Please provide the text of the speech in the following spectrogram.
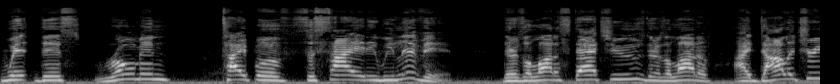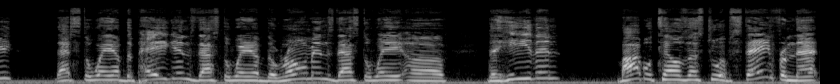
with this Roman type of society we live in. There's a lot of statues. There's a lot of idolatry. That's the way of the pagans. That's the way of the Romans. That's the way of the heathen. Bible tells us to abstain from that.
